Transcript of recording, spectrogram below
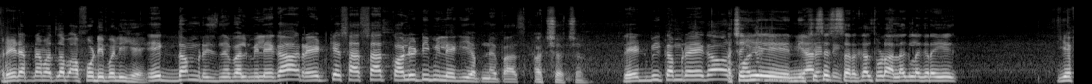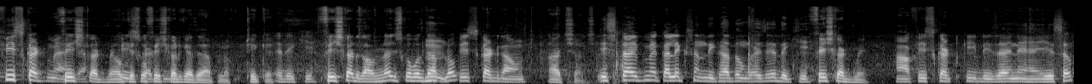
रेट अपना मतलब अफोर्डेबल ही है। एकदम रिजनेबल मिलेगा। रेट के साथ साथ क्वालिटी मिलेगी अपने पास। अच्छा अच्छा। रेट भी कम रहेगा और अच्छा ये नीचे से सर्कल थोड़ा अलग लग रहा है ये ये फ़िश कट में फ़िश कट में ओके इसको फ़िश कट कहते हैं आप लोग ठीक ये है देखिए। फ़िश कट गाउन ना जिसको बोलते हैं आप लोग? फ़िश कट गाउन अच्छा अच्छा। इस टाइप में कलेक्शन दिखा दूँगा इसे देखिए। फ़िश कट में? हाँ फ़िश कट की डिजाइने हैं ये सब।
